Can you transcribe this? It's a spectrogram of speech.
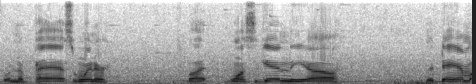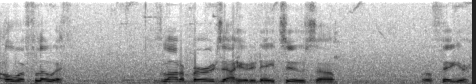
from the past winter. But once again, the, uh, the dam overfloweth. There's a lot of birds out here today too, so we'll figure.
